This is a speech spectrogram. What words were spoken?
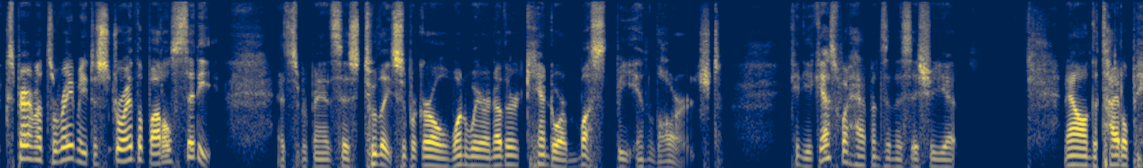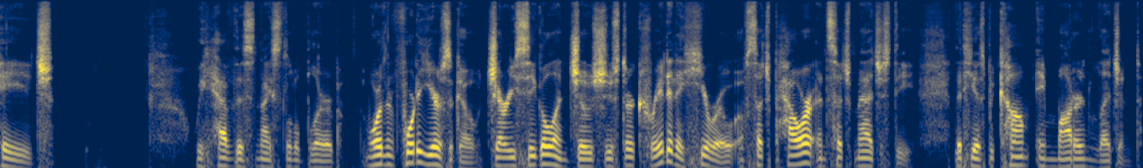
experimental ray may destroy the bottle city. And Superman says, Too late, Supergirl. One way or another, Kandor must be enlarged. Can you guess what happens in this issue yet? Now, on the title page, we have this nice little blurb. More than 40 years ago, Jerry Siegel and Joe Shuster created a hero of such power and such majesty that he has become a modern legend.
